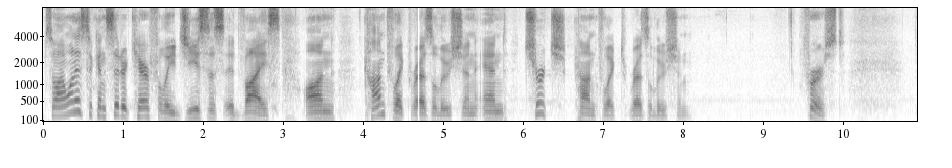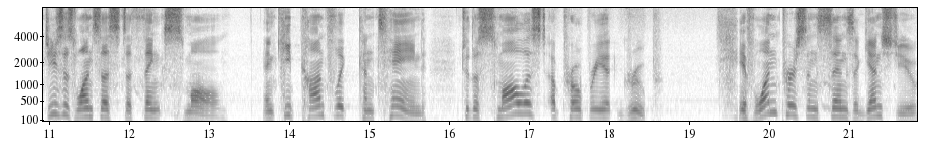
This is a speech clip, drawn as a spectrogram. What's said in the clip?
So I want us to consider carefully Jesus' advice on conflict resolution and church conflict resolution. First, Jesus wants us to think small and keep conflict contained to the smallest appropriate group. If one person sins against you,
